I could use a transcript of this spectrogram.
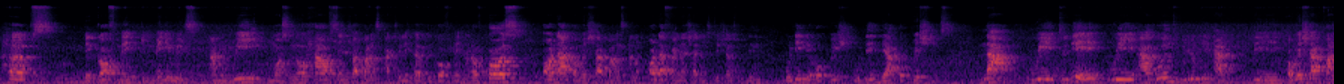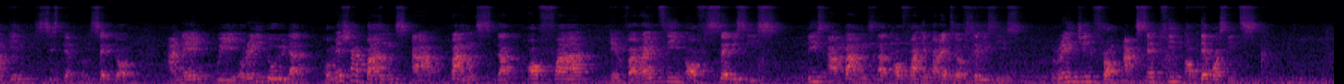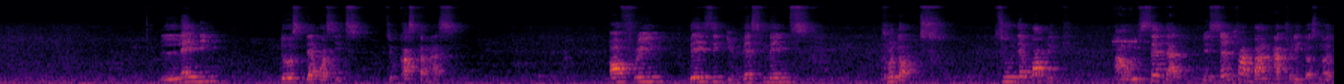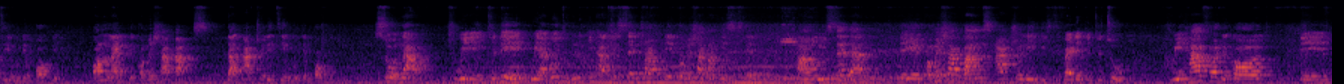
helps the government in many ways. And we must know how central banks actually help the government. And of course other commercial banks and other financial institutions within within the operation within their operations. Now we today we are going to be looking at the commercial banking system for the sector and then we already told you that commercial banks are banks that offer a variety of services. These are banks that offer a variety of services ranging from accepting of deposits lending those deposits to customers offering basic investments products to the public and we said that the central bank actually does not deal with the public unlike the commercial banks that actually deal with the public. So now we today we are going to be looking at the central the commercial banking system. And we said that the commercial banks actually is divided into two. We have what we call the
